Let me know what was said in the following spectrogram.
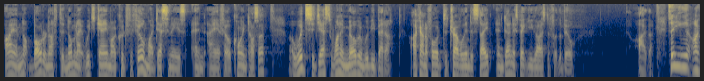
I am not bold enough to nominate which game I could fulfill my destiny as an AFL coin tosser, I would suggest one in Melbourne would be better. I can't afford to travel interstate and don't expect you guys to foot the bill either. So you, I,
